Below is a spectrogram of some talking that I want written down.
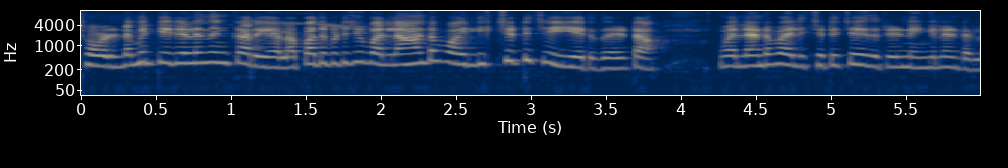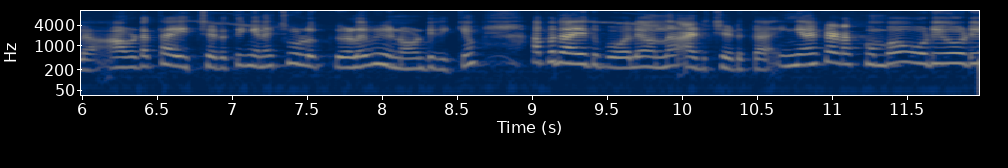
ഷോളിന്റെ മെറ്റീരിയൽ നിങ്ങൾക്ക് അറിയാമല്ലോ അപ്പോൾ അത് പിടിച്ച് വല്ലാണ്ട് വലിച്ചിട്ട് ചെയ്യരുത് കേട്ടോ. വല്ലാണ്ട് വലിച്ചിട്ട് ചെയ്തിട്ടുണ്ടെങ്കിൽ ഉണ്ടല്ലോ അവിടെ തയ്ച്ചെടുത്ത് ഇങ്ങനെ ചുളുക്കുകൾ വീണുകൊണ്ടിരിക്കും അപ്പോൾ അതായത് ഇതുപോലെ ഒന്ന് അടിച്ചെടുക്കുക. ഇങ്ങനെ കിടക്കുമ്പോൾ ഓടി ഓടി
